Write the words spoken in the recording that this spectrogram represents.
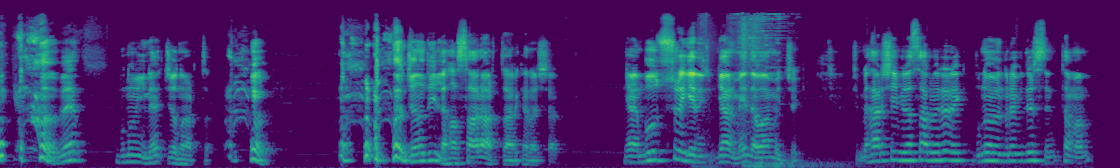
Gerek. Ve bunun yine canı arttı. canı değil de hasarı arttı arkadaşlar. Yani bu süre gel- gelmeye devam edecek. Şimdi her şeyi bir hasar vererek bunu öldürebilirsin. Tamam.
